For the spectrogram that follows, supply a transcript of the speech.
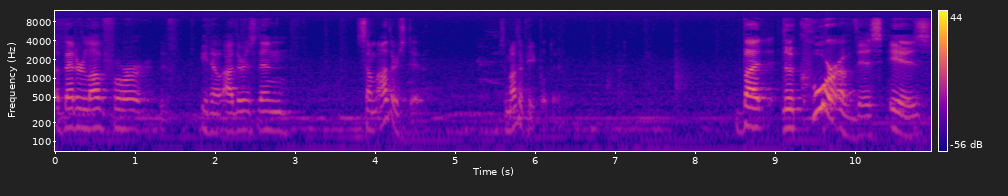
a, better love for you know, others than some others do, some other people do. But the core of this is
